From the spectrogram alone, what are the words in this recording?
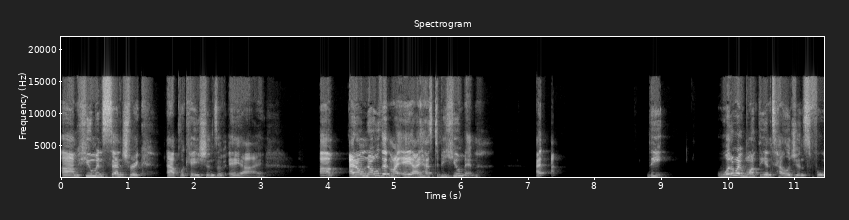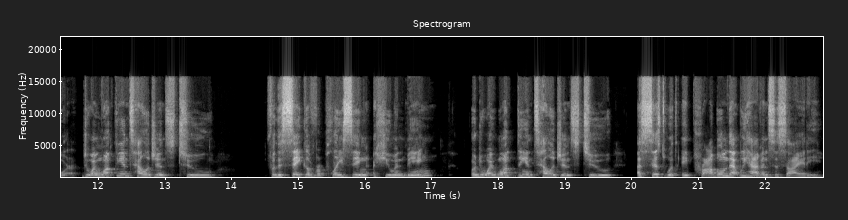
Um, human centric applications of AI. Um, I don't know that my AI has to be human. I, the what do I want the intelligence for? Do I want the intelligence to for the sake of replacing a human being? Or do I want the intelligence to assist with a problem that we have in society?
